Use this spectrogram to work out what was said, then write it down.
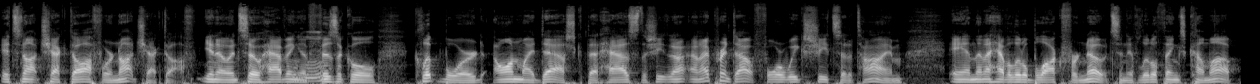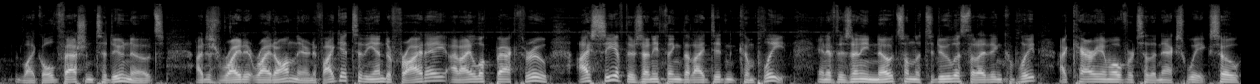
it's not checked off or not checked off, you know. And so having mm-hmm. a physical clipboard on my desk that has the sheet, and I print out four weeks sheets at a time, and then I have a little block for notes. And if little things come up, like old fashioned to do notes, I just write it right on there. And if I get to the end of Friday and I look back through, I see if there's anything that I didn't complete. And if there's any notes on the to do list that I didn't complete, I carry them over to the next week. So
